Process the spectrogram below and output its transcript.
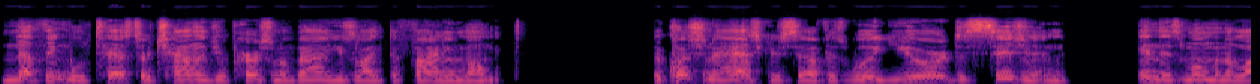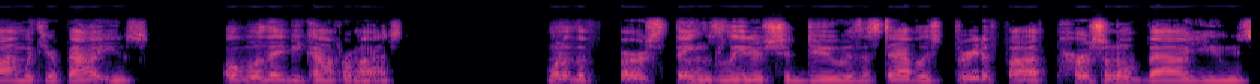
Nothing will test or challenge your personal values like defining moments. The question to ask yourself is Will your decision in this moment align with your values or will they be compromised? One of the first things leaders should do is establish three to five personal values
